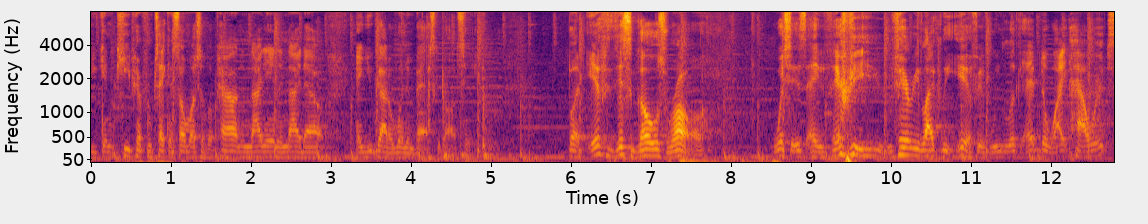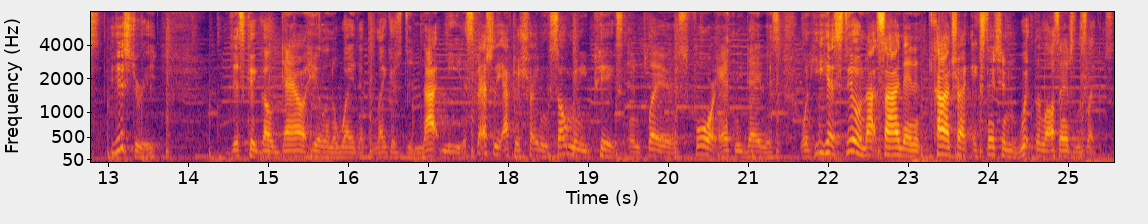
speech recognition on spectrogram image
You can keep him from taking so much of a pound and night in and night out, and you got a winning basketball team. But if this goes wrong, which is a very, very likely if, if we look at Dwight Howard's history, this could go downhill in a way that the Lakers did not need, especially after trading so many picks and players for Anthony Davis when he has still not signed a contract extension with the Los Angeles Lakers.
